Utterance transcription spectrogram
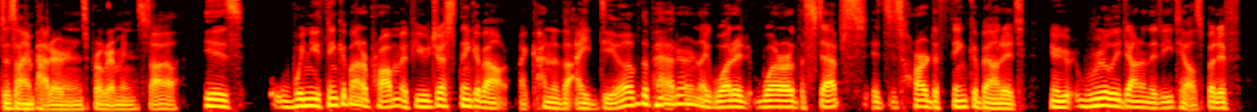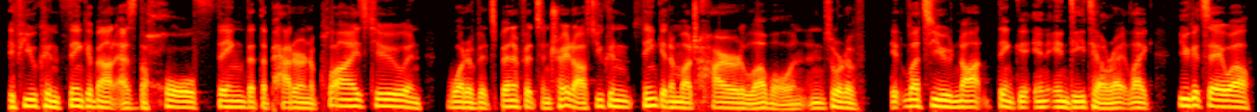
design patterns, programming style, is when you think about a problem, if you just think about like kind of the idea of the pattern, like what it, what are the steps, it's it's hard to think about it. You know, you're really down in the details. But if if you can think about as the whole thing that the pattern applies to and what of its benefits and trade-offs, you can think at a much higher level and, and sort of it lets you not think in, in detail, right? Like you could say, well,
